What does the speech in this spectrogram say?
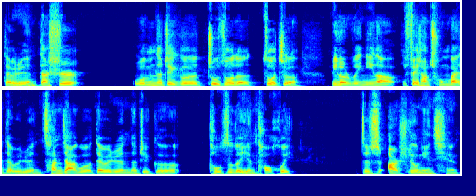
戴维润。但是我们的这个著作的作者米勒尔维尼呢，非常崇拜戴维任，参加过戴维任的这个投资的研讨会，这是二十六年前，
